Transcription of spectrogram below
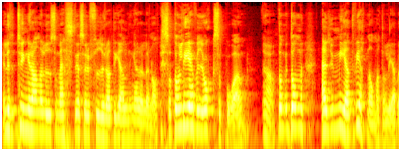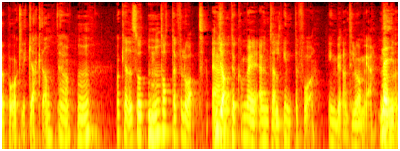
en lite tyngre analys om SD så är det fyra delningar eller något. Så de lever ju också på Ja. de, de är ju medvetna om att de lever på klickjakten. ja. Okej, så Totte, förlåt. Eh, Mm. Ja. Du kommer eventuellt inte få inbjudan till att vara med. Nej, Men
